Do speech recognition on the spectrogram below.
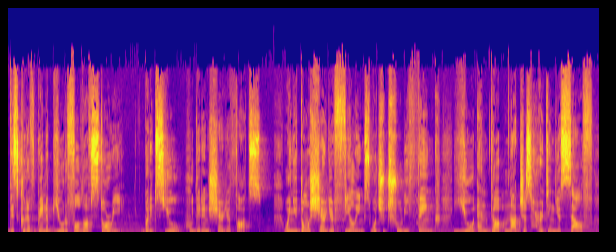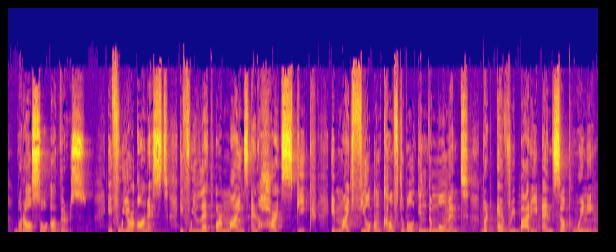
This could have been a beautiful love story, but it's you who didn't share your thoughts. When you don't share your feelings, what you truly think, you end up not just hurting yourself, but also others. If we are honest, if we let our minds and hearts speak, it might feel uncomfortable in the moment, but everybody ends up winning.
